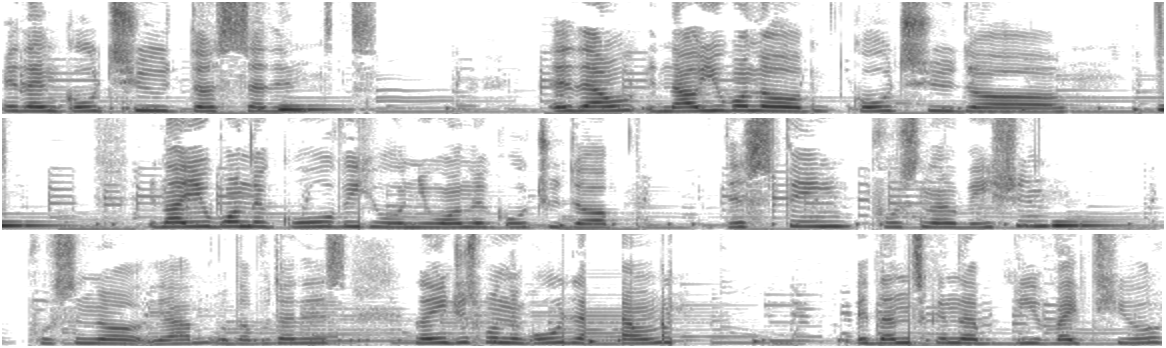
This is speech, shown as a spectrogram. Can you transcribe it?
and then go to the settings, and now now you wanna go to the, now you wanna go over here and you wanna go to the this thing personalization, personal yeah whatever that is. Then you just wanna go down, and then it's gonna be right here.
